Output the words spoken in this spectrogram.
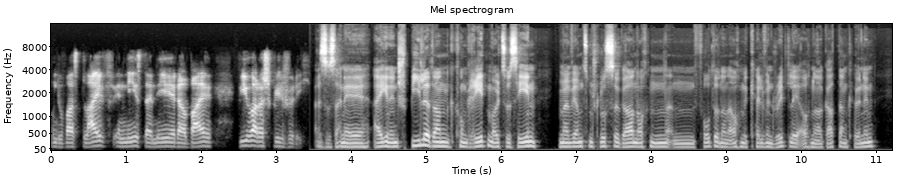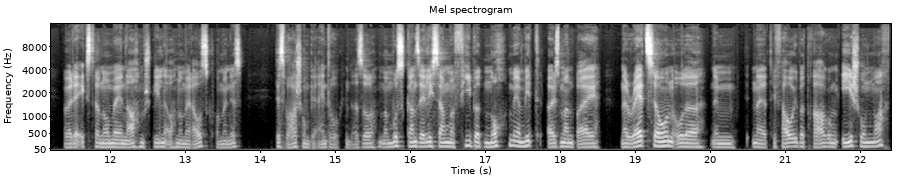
und du warst live in nächster Nähe dabei. Wie war das Spiel für dich? Also seine eigenen Spieler dann konkret mal zu sehen. Ich meine, wir haben zum Schluss sogar noch ein, ein Foto dann auch mit Calvin Ridley auch noch ergattern können, weil der extra nochmal nach dem Spielen auch nochmal rauskommen ist. Das war schon beeindruckend. Also man muss ganz ehrlich sagen, man fiebert noch mehr mit, als man bei einer Red Zone oder einem, einer TV-Übertragung eh schon macht.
